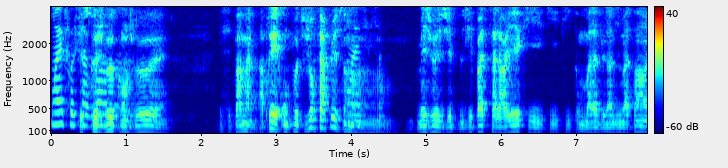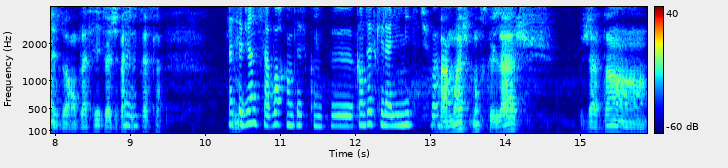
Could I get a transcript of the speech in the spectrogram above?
Ouais, faut savoir. ce que je veux euh, quand je veux et, et c'est pas mal. Après, on peut toujours faire plus. Hein. Ouais, c'est. Mais je j'ai pas de salarié qui, qui, qui tombe malade le lundi matin et je dois remplacer. Tu vois, j'ai pas ce Mhm. stress là. Là, c'est bien de savoir quand est-ce qu'on peut, quand est-ce qu'est la limite, tu vois. Bah moi, je pense que là, je- un-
